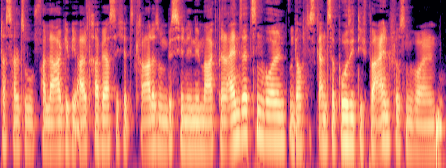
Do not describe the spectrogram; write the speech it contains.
dass halt so Verlage wie Altraverse sich jetzt gerade so ein bisschen in den Markt reinsetzen wollen und auch das Ganze positiv beeinflussen wollen.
